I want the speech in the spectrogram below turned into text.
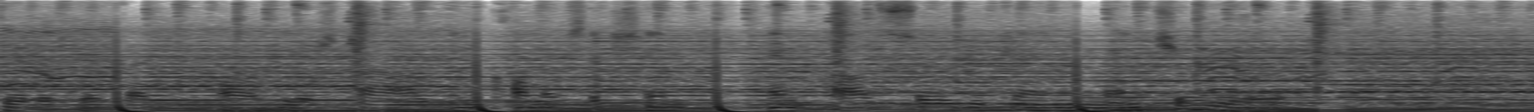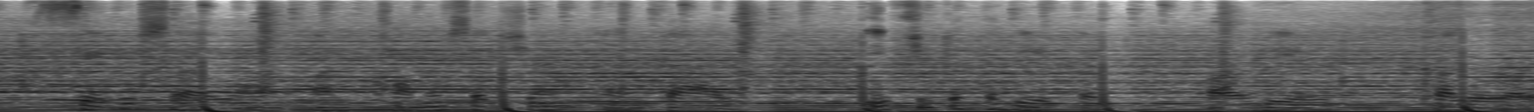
favorite haircut or your style in comment section favorite salon uh, on comment section and guys if you get the or hair color or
